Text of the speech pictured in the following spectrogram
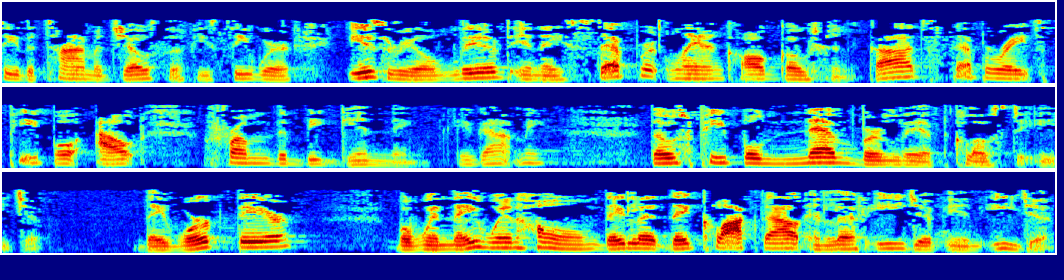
see the time of Joseph. You see where Israel lived in a separate land called Goshen. God separates people out from the beginning. You got me? Those people never lived close to Egypt. They worked there, but when they went home, they let they clocked out and left Egypt in Egypt.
